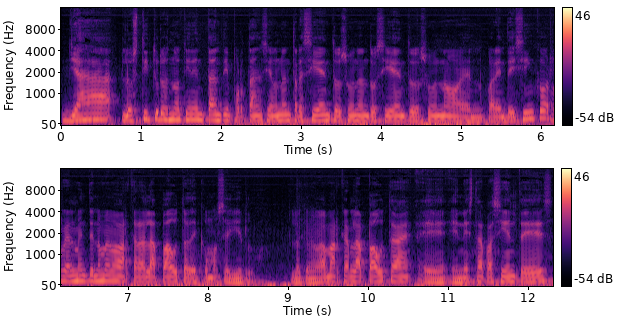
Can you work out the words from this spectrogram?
ya los títulos no tienen tanta importancia, uno en 300, uno en 200, uno en 45, realmente no me va a marcar la pauta de cómo seguirlo. Lo que me va a marcar la pauta eh, en esta paciente es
